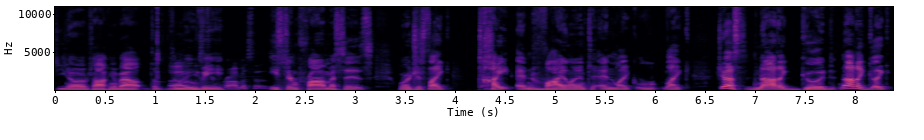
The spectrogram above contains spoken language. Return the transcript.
Do you know what I'm talking about? The, the Uh, Eastern movie Promises? Eastern Promises, where just like tight and violent and like like just not a good, not a like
